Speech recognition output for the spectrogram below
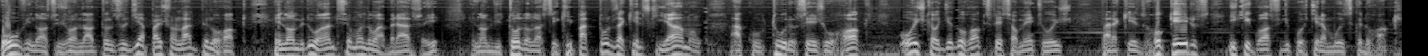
Ouve nosso jornal todos os dias, apaixonado pelo rock. Em nome do Anderson, eu mando um abraço aí, em nome de toda a nossa equipe, a todos aqueles que amam a cultura, ou seja, o rock. Hoje que é o dia do rock, especialmente hoje, para aqueles roqueiros e que gostam de curtir a música do rock.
